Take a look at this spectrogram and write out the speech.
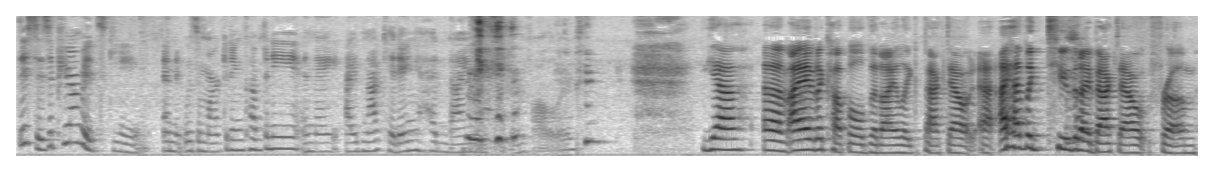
this is a pyramid scheme and it was a marketing company and they I'm not kidding had nine Instagram followers. Yeah, um, I had a couple that I like backed out. At. I had like two that I backed out from.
